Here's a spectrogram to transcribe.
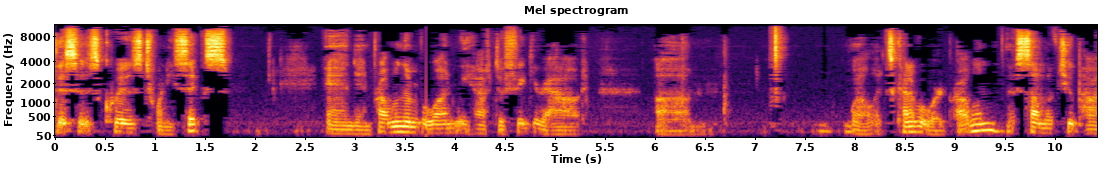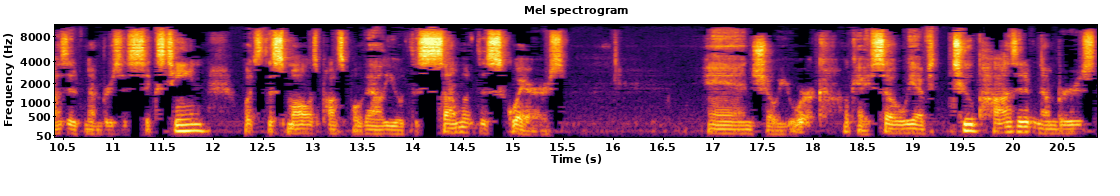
This is quiz 26, and in problem number one, we have to figure out, um, well, it's kind of a word problem. The sum of two positive numbers is 16. What's the smallest possible value of the sum of the squares? And show your work. Okay, so we have two positive numbers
